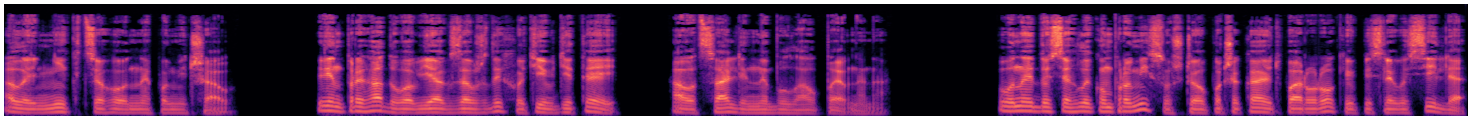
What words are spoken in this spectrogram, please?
але Нік цього не помічав. Він пригадував, як завжди хотів дітей, а от Саллі не була впевнена. Вони досягли компромісу, що почекають пару років після весілля,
